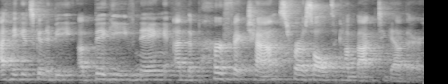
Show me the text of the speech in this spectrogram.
I think it's going to be a big evening and the perfect chance for us all to come back together.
